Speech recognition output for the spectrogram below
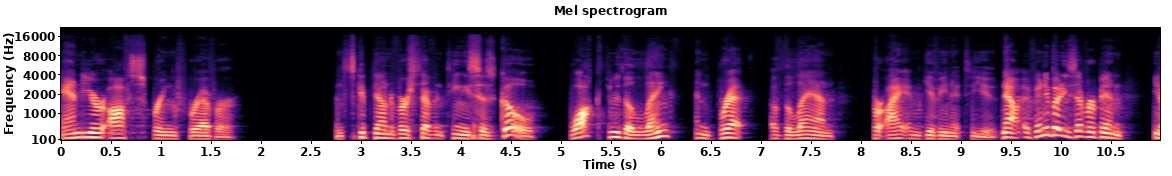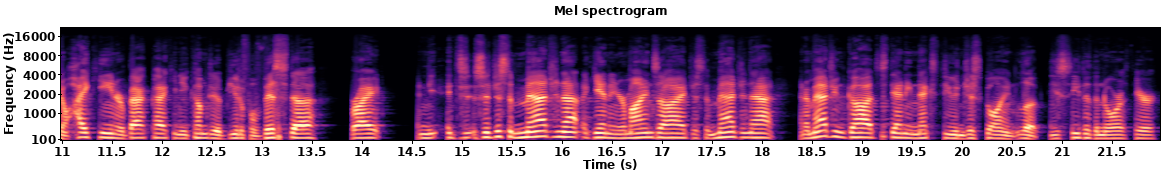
and your offspring forever. And skip down to verse 17. He says, Go, walk through the length and breadth of the land, for I am giving it to you. Now, if anybody's ever been, you know, hiking or backpacking, you come to a beautiful vista, right? And so just imagine that again in your mind's eye. Just imagine that. And imagine God standing next to you and just going, Look, do you see to the north here?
